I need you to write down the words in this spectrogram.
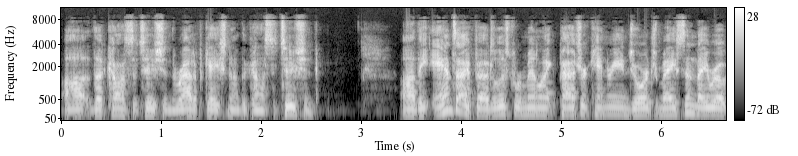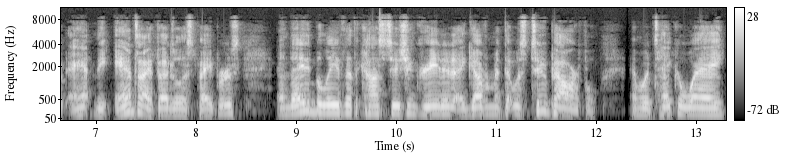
uh, the Constitution, the ratification of the Constitution. Uh, the Anti-Federalists were men like Patrick Henry and George Mason. They wrote an- the Anti-Federalist papers, and they believed that the Constitution created a government that was too powerful and would take away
